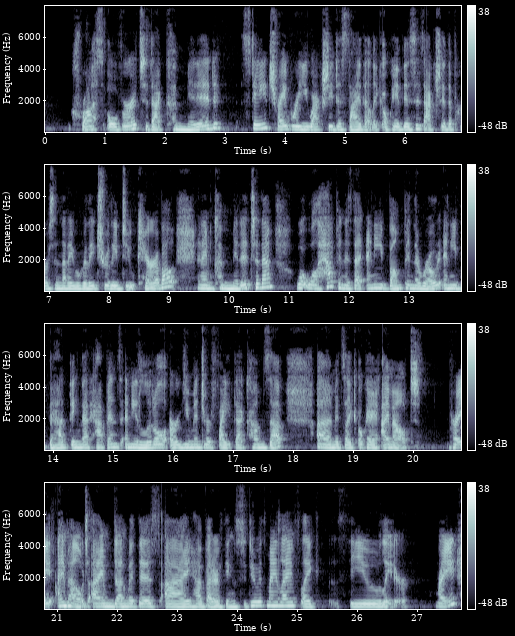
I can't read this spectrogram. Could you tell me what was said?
cross over to that committed stage, right? Where you actually decide that, like, okay, this is actually the person that I really truly do care about and I'm committed to them. What will happen is that any bump in the road, any bad thing that happens, any little argument or fight that comes up, um, it's like, okay, I'm out. Right? I'm out. I'm done with this. I have better things to do with my life. Like, see you later. Right?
